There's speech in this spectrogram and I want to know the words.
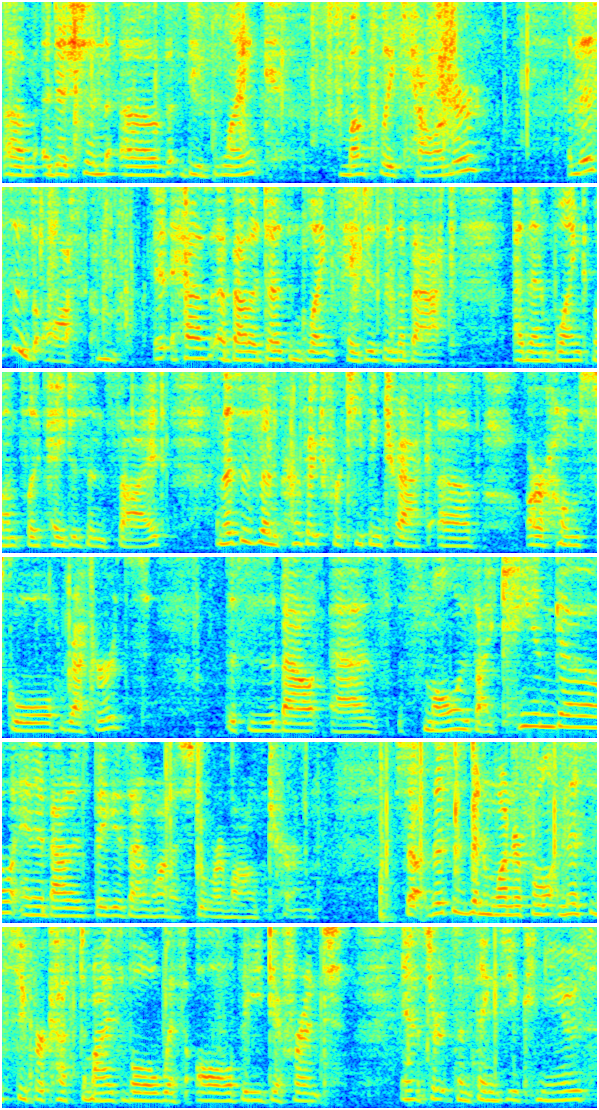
um, edition of the blank monthly calendar. And this is awesome. It has about a dozen blank pages in the back and then blank monthly pages inside. And this has been perfect for keeping track of our homeschool records. This is about as small as I can go and about as big as I want to store long term. So this has been wonderful and this is super customizable with all the different inserts and things you can use.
